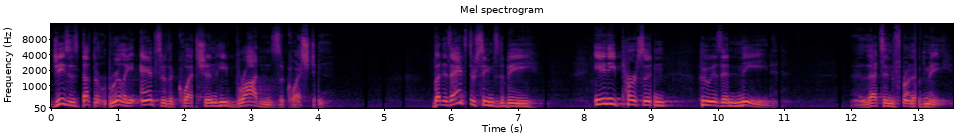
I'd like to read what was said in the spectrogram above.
Jesus doesn't really answer the question, he broadens the question. But his answer seems to be any person who is in need that's in front of me.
